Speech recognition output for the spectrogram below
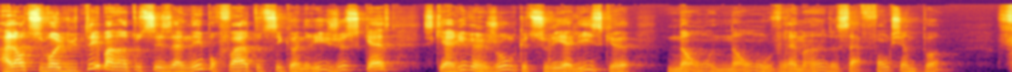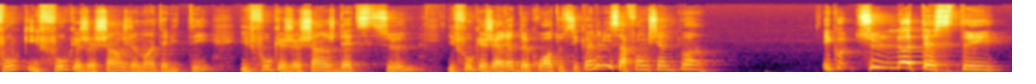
Alors tu vas lutter pendant toutes ces années pour faire toutes ces conneries jusqu'à ce qu'il arrive un jour que tu réalises que non, non, vraiment, ça ne fonctionne pas. Il faut que je change de mentalité, il faut que je change d'attitude, il faut que j'arrête de croire toutes ces conneries, ça ne fonctionne pas. Écoute, tu l'as testé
